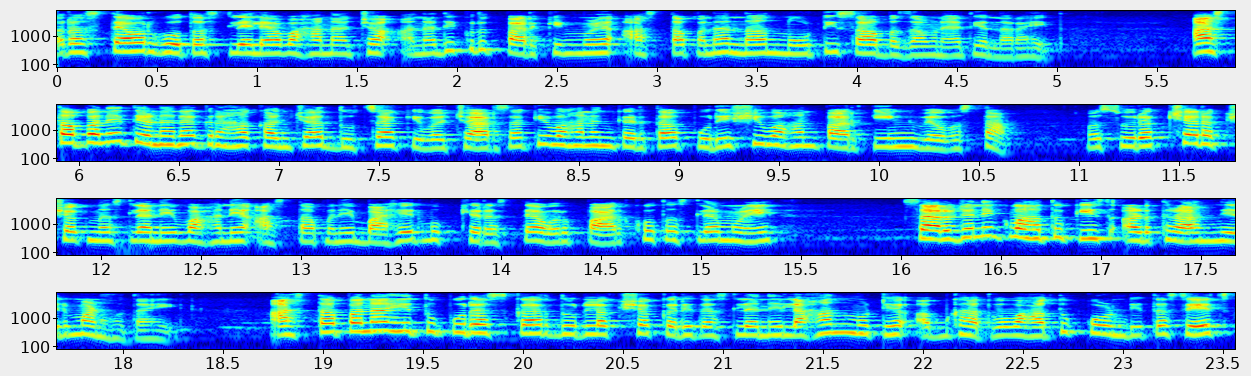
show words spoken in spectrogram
रस्त्यावर होत असलेल्या वाहनाच्या अनधिकृत पार्किंगमुळे आस्थापनांना नोटिसा बजावण्यात येणार आहेत. आस्थापनेत येणाऱ्या ग्राहकांच्या दुचाकी व चारचाकी वाहनांकरिता पुरेशी वाहन पार्किंग व्यवस्था व सुरक्षा रक्षक नसल्याने वाहने आस्थापने बाहेर मुख्य रस्त्यावर पार्क होत असल्यामुळे सार्वजनिक वाहतुकीस अडथळा निर्माण होत आहे. आस्थापना हेतू पुरस्कार दुर्लक्ष करीत असल्याने लहान मोठे अपघात व वाहतूक कोंडी तसेच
